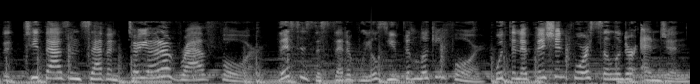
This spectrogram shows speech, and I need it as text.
the 2007 Toyota RAV4. This is the set of wheels you've been looking for with an efficient four-cylinder engine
